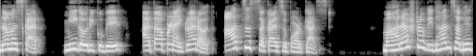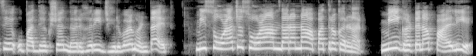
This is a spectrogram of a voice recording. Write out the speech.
नमस्कार मी गौरी कुबेर. आता आपण ऐकणार आहोत आजचं सकाळचं पॉडकास्ट महाराष्ट्र विधानसभेचे उपाध्यक्ष नरहरी झिरवळ म्हणतायत मी सोळाच्या सोळा आमदारांना अपात्र करणार. मी घटना पाळलीये.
